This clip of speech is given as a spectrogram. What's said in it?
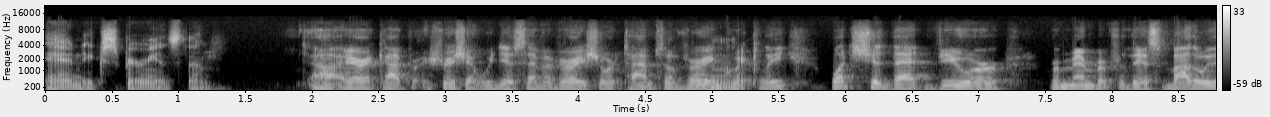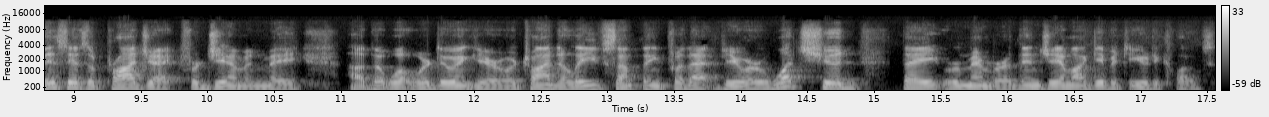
and experience them. Uh, Eric, I appreciate we just have a very short time. So, very hmm. quickly, what should that viewer remember for this. By the way, this is a project for Jim and me uh, that what we're doing here, we're trying to leave something for that viewer. What should they remember? And then, Jim, I'll give it to you to close.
